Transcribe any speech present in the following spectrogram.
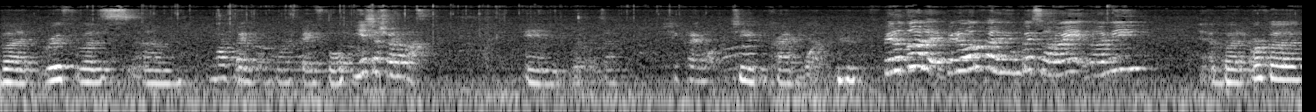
But Ruth was um, más fiel. more faithful. Y ella lloró más. And what was that? She cried more. She cried more. Pero, todo, pero Orfa le dio un beso a Noemí, but Orpha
